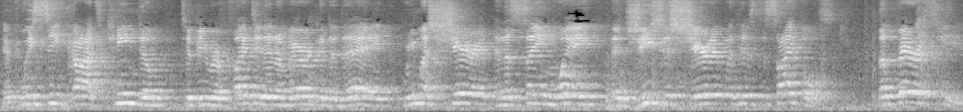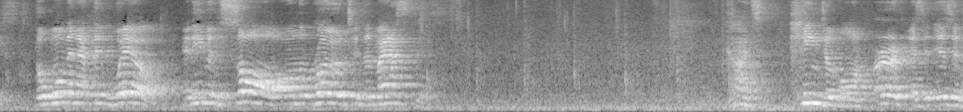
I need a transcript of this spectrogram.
If we seek God's kingdom to be reflected in America today, we must share it in the same way that Jesus shared it with his disciples, the Pharisees, the woman at the well, and even Saul on the road to Damascus. God's kingdom on earth as it is in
